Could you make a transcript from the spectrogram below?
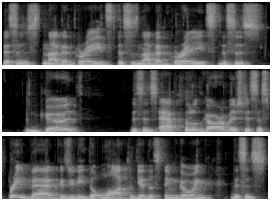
this is not that great. This is not that great. This is good. This is absolute garbage. This is pretty bad because you need a lot to get this thing going. This is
